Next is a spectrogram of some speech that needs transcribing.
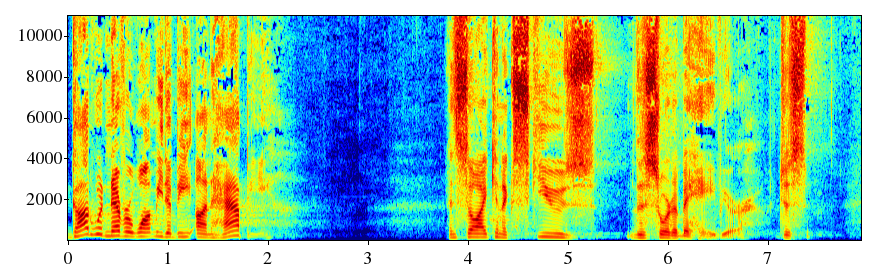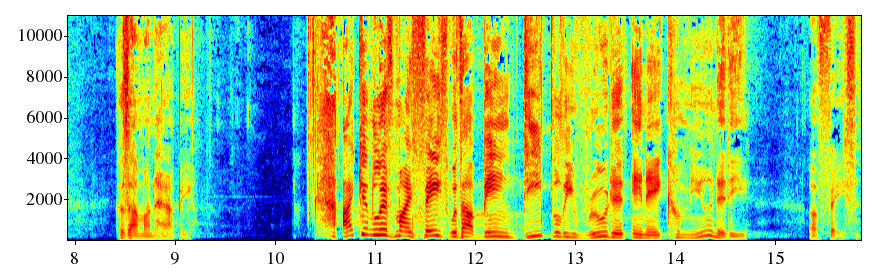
God would never want me to be unhappy. And so I can excuse this sort of behavior just because I'm unhappy. I can live my faith without being deeply rooted in a community of faith.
